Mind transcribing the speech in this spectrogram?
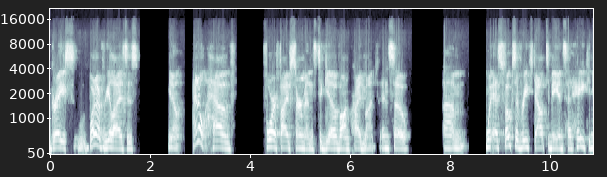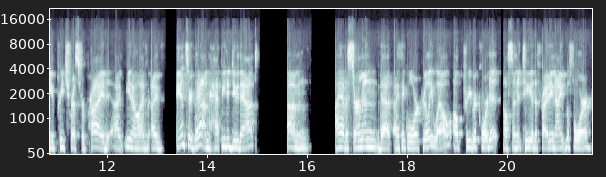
grace, what I've realized is, you know, I don't have four or five sermons to give on Pride Month. And so, um, as folks have reached out to me and said, "Hey, can you preach for us for Pride?" I, you know, I've I've answered that. I'm happy to do that. Um, I have a sermon that I think will work really well. I'll pre-record it. I'll send it to you the Friday night before.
